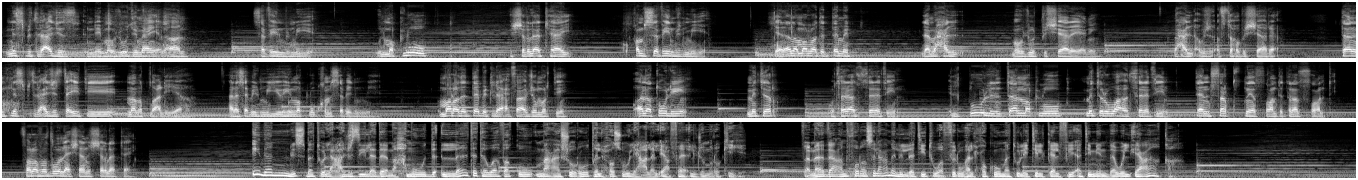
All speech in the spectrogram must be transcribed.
نسبة العجز اللي موجودة معي الآن سبعين بالمية. والمطلوب الشغلات هاي خمسة وسبعين بالمية. يعني أنا مرة قدمت لمحل موجود في الشارع يعني محل أفتحه بالشارع. كانت نسبة العجز تاعيتي ما بطلع لي إياها. أنا سبعين بالمية وهي المطلوب خمسة وسبعين بالمية. مرة قدمت لإعفاء جمرتي. وأنا طولي متر وثلاثة وثلاثين. الطول اللي كان مطلوب متر وواحد وثلاثين. كان فرق اثنين سنتي ثلاثة سنتي. فرفضوني عشان الشغلات هاي إذا نسبة العجز لدى محمود لا تتوافق مع شروط الحصول على الإعفاء الجمركي. فماذا عن فرص العمل التي توفرها الحكومة لتلك الفئة من ذوي الإعاقة؟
